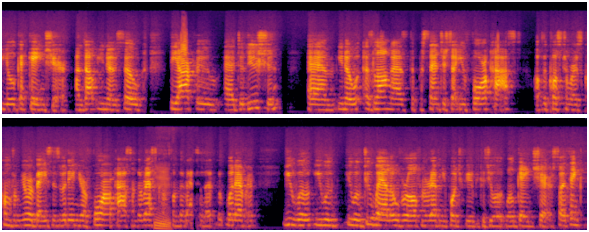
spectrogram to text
you'll get gain share, and that you know so the ARPU uh, dilution, um, you know, as long as the percentage that you forecast of the customers come from your bases within your forecast and the rest mm. come hmm. from the rest of the whatever you will you will you will do well overall from a revenue point of view because you will, will gain share so i think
